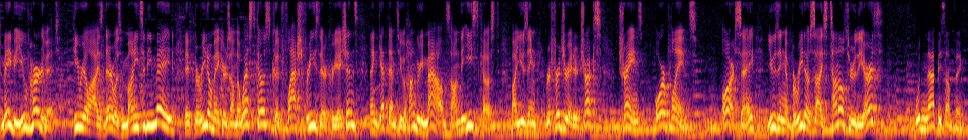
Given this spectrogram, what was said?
Maybe you've heard of it. He realized there was money to be made if burrito makers on the West Coast could flash freeze their creations and get them to hungry mouths on the East Coast by using refrigerated trucks, trains, or planes. Or, say, using a burrito sized tunnel through the earth? Wouldn't that be something?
